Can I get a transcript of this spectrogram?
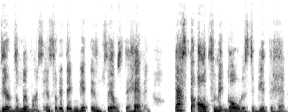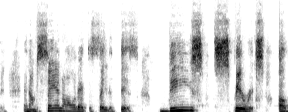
their deliverance and so that they can get themselves to heaven. That's the ultimate goal is to get to heaven. And I'm saying all of that to say that this, these spirits of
